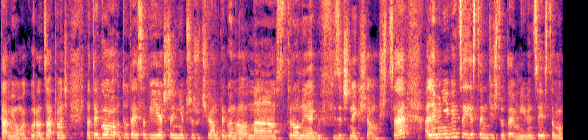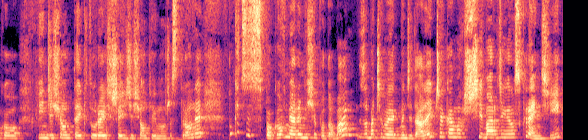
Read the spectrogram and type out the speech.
tam ją akurat zacząć. Dlatego tutaj sobie jeszcze nie przerzuciłam tego na, na strony jakby w fizycznej książce, ale mniej więcej jestem gdzieś tutaj, mniej więcej jestem około 50, którejś 60 może strony. Póki co jest spoko, w miarę mi się podoba. Zobaczymy jak będzie dalej. Czekam aż się bardziej rozkręci,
